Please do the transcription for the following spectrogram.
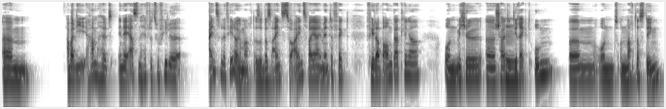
Ähm, aber die haben halt in der ersten Hälfte zu viele einzelne Fehler gemacht. Also das 1 zu 1 war ja im Endeffekt Fehler Baumgartlinger und Michel äh, schaltet mhm. direkt um ähm, und, und macht das Ding.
